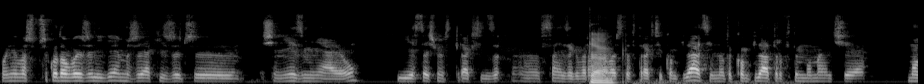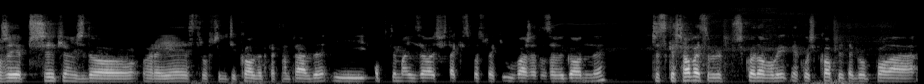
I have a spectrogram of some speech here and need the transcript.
ponieważ przykładowo, jeżeli wiemy, że jakieś rzeczy się nie zmieniają i jesteśmy w, trakcie, w stanie zagwarantować tak. to w trakcie kompilacji, no to kompilator w tym momencie może je przypiąć do rejestrów czy gdziekolwiek tak naprawdę i optymalizować w taki sposób, jaki uważa to za wygodny, czy skeszować sobie przykładowo jakąś kopię tego pola,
